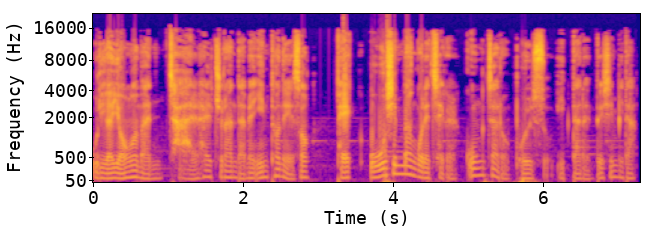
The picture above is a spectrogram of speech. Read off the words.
우리가 영어만 잘 할 줄 안다면 인터넷에서 150만 권의 책을 공짜로 볼 수 있다는 뜻입니다.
